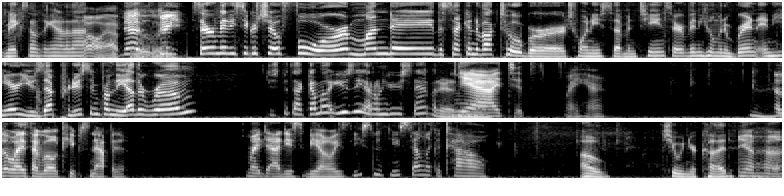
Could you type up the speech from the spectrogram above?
make something out of that? Oh, absolutely. Sarah and Vinny Secret Show for Monday, the 2nd of October, 2017. Sarah, Vinny, Hooman, and Bryn. And here, Yuzette producing from the other room. Did you spit that gum out, Yuzi? I don't hear you snapping it anymore. Yeah, it, it's right here. Otherwise, I will keep snapping it. My dad used to be always, you, you sound like a cow. Oh, chewing your cud. Yeah, huh?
